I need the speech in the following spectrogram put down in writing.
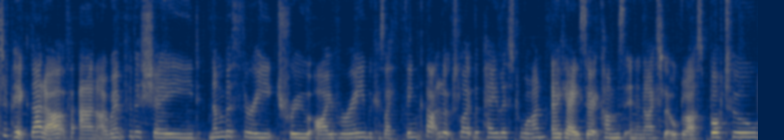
to pick that up and I went for the shade number three True Ivory because I think that looks like the palest one. Okay, so it comes in a nice little glass bottle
